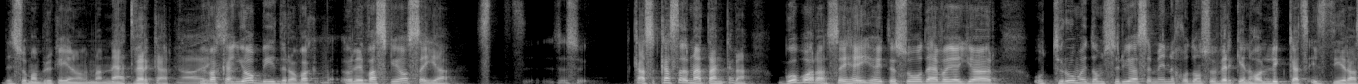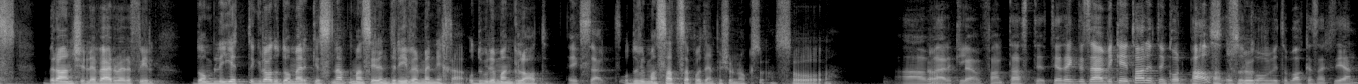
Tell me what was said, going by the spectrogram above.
Det är så man brukar göra när man nätverkar. Ja, Men vad kan jag bidra? Vad, eller vad ska jag säga? Kasta, kasta de här tankarna. Gå bara, säg hej, jag heter så, det här är vad jag gör. Och tro mig, de seriösa människor, de som verkligen har lyckats i deras bransch eller värld, eller fel, de blir jätteglada och de märker snabbt när man ser en driven människa. Och då blir man glad. Exakt. Och då vill man satsa på den personen också. Så Ja, verkligen. Fantastiskt. Jag tänkte så här, vi kan ju ta en liten kort paus Absolut. och så kommer vi tillbaka strax igen.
